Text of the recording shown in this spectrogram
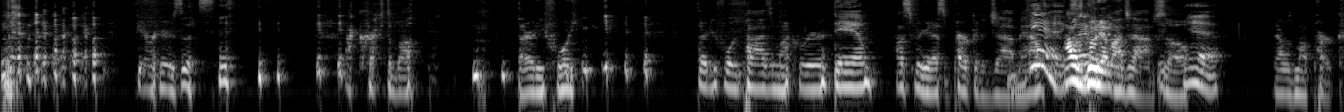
if he ever hears this, I crushed about 30, 40, 30, 40 pies in my career. Damn. I just figured that's a perk of the job, man. Yeah, I, I was good at my job, so Yeah. that was my perk.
